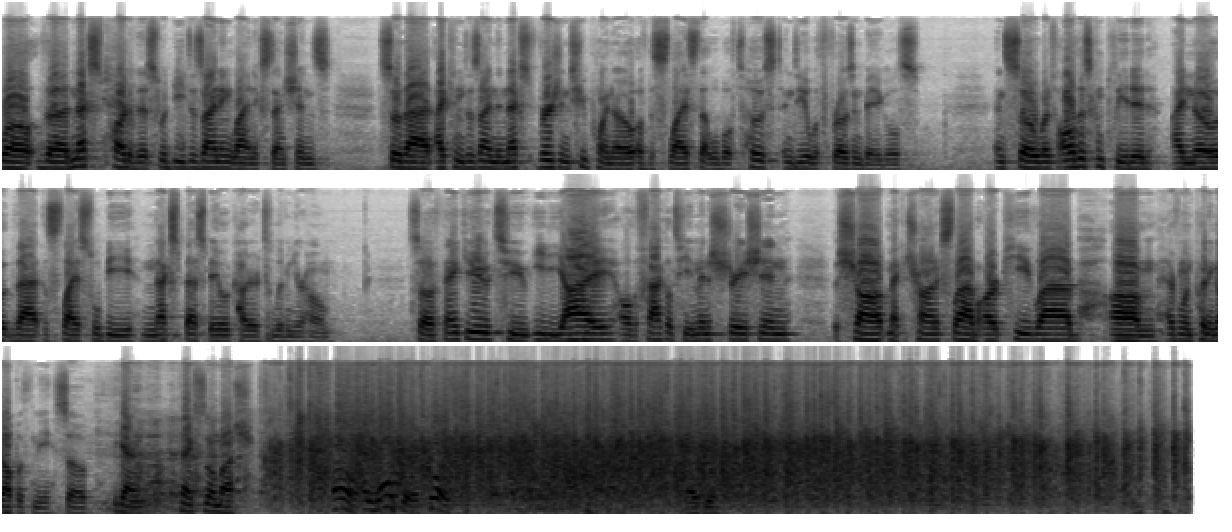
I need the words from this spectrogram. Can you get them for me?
Well, the next part of this would be designing line extensions so that I can design the next version 2.0 of the slice that will both toast and deal with frozen bagels. And so with all this completed, I know that the slice will be next best bagel cutter to live in your home. So thank you to EDI, all the faculty, administration, the shop, mechatronics lab, RP lab, um, everyone putting up with me. So again, thanks so much. Oh, and Walter, of course. Thank you.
